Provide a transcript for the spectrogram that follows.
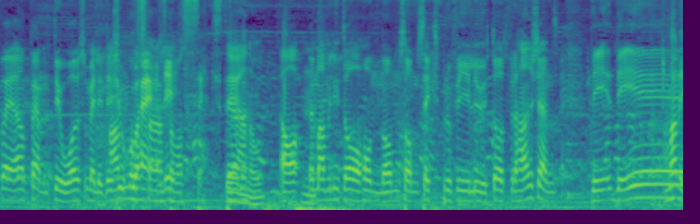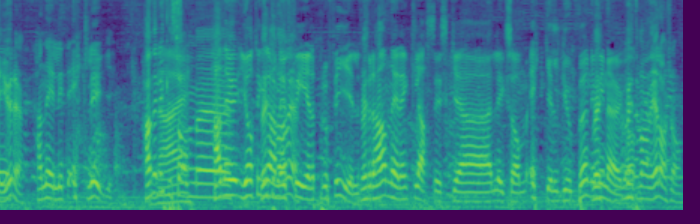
vad är han, 50 år som är lite Han tjock och måste härlig. nästan vara 60. Det är han nog. Ja, Mm. men man vill ju inte ha honom som sexprofil utåt, för han känns... Det, det är... Han är ju det. Han är lite äcklig. Han är lite Nej. som... eh, Han är, jag tycker han är vad fel profil, Vet- för han är den klassiska liksom äckelgubben i Vet, mina ögon. vet du vad han är Larsson?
